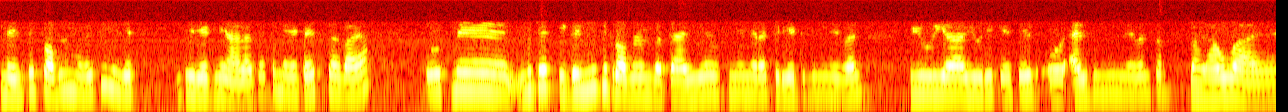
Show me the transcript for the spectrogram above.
मेंसेस प्रॉब्लम हो रही थी मुझे पीरियड नहीं आ रहा था तो मैंने टेस्ट करवाया तो उसमें मुझे किडनी की प्रॉब्लम बताई है उसमें मेरा creatinine level urea uric acid और एल्बुमिन लेवल सब बढ़ा हुआ है।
